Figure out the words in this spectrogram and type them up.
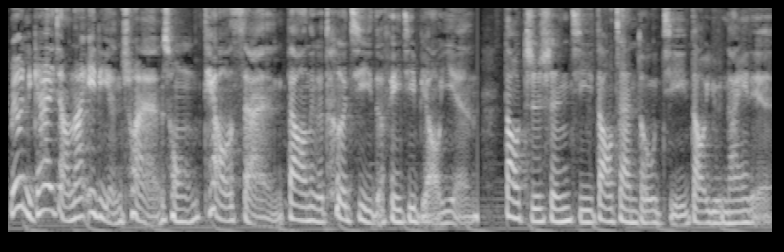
没有你刚才讲那一连串，从跳伞到那个特技的飞机表演，到直升机到战斗机到 United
